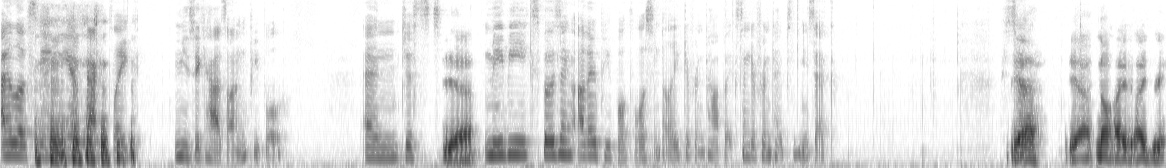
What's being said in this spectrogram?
I love seeing the effect like music has on people and just yeah. maybe exposing other people to listen to like different topics and different types of music. So, yeah. Yeah. No I, I agree.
